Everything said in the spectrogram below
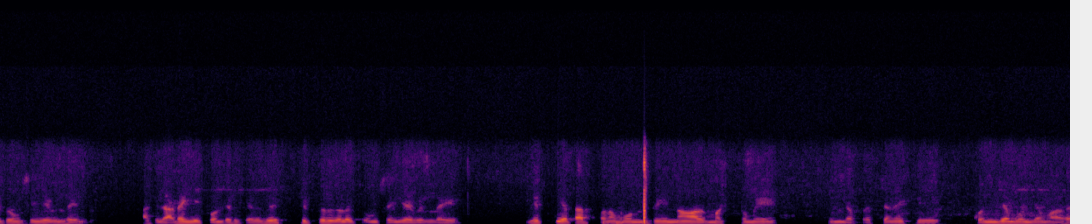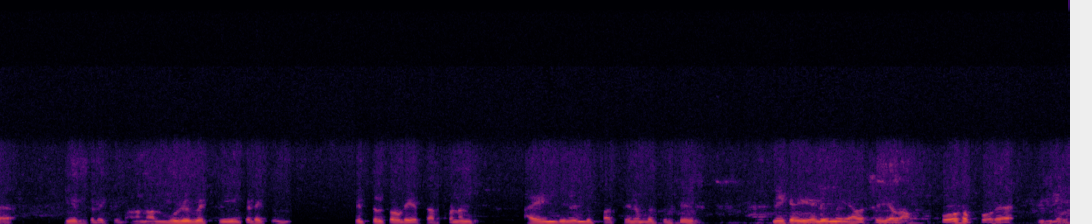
எதுவும் செய்யவில்லை. அதில் அடங்கி கொண்டிருக்கிறது சித்தர்களுக்கும் செய்யவில்லை. நித்திய தர்ப்பணம் ஒன்றினால் மட்டுமே இந்த பிரச்சனைக்கு கொஞ்சம் கொஞ்சமாக தீர்வு கிடைக்கும். ஆனால் முழு வெற்றியும் கிடைக்கும். பித்தர்களுடைய தர்ப்பணம் ஐந்திலிருந்து பத்து நிமிடத்திற்கு மிக எளிமையாக செய்யலாம். போக போக நீங்கள்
